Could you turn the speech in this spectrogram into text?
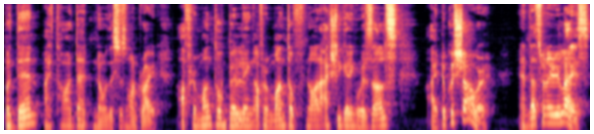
But then I thought that, no, this is not right. After a month of building, mm. after a month of not actually getting results, I took a shower. And that's when I realized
